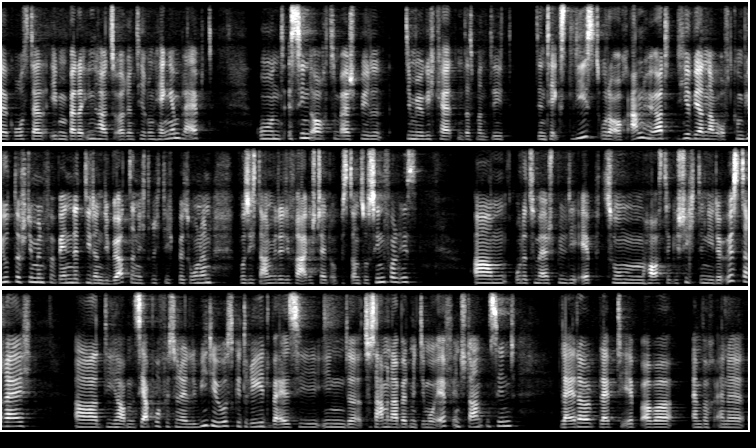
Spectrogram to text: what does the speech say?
der Großteil eben bei der Inhaltsorientierung hängen bleibt. Und es sind auch zum Beispiel die Möglichkeiten, dass man die, den Text liest oder auch anhört. Hier werden aber oft Computerstimmen verwendet, die dann die Wörter nicht richtig betonen, wo sich dann wieder die Frage stellt, ob es dann so sinnvoll ist. Ähm, oder zum Beispiel die App zum Haus der Geschichte Niederösterreich. Äh, die haben sehr professionelle Videos gedreht, weil sie in der Zusammenarbeit mit dem OF entstanden sind. Leider bleibt die App aber einfach eine,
